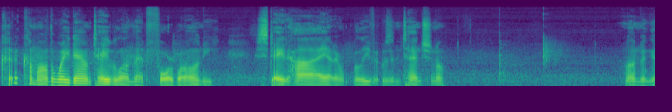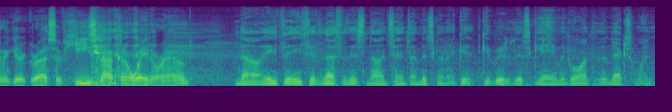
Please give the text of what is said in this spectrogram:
Could have come all the way down table on that four ball, and he stayed high. I don't believe it was intentional. Lunda going to get aggressive. He's not going to wait around. No, he, he said enough of this nonsense. I'm just going to get get rid of this game and go on to the next one.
